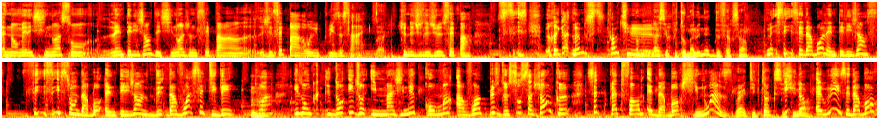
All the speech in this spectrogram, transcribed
Euh, Non, mais les Chinois sont. L'intelligence des Chinois, je ne sais pas. Je ne sais pas où ils puisent ça. hein. Ouais. Je ne je, je ne sais pas. Regarde, même quand tu. Non mais là c'est plutôt malhonnête de faire ça. Mais c'est d'abord l'intelligence. Ils sont d'abord intelligents d'avoir cette idée. Mhm. ils, ont, ils, ont, ils ont imaginé comment avoir plus de sous, sachant que cette plateforme est d'abord chinoise. Ouais, TikTok c'est chinois. eh oui, c'est d'abord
